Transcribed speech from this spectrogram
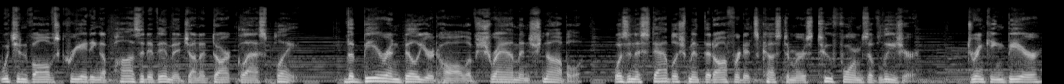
which involves creating a positive image on a dark glass plate. The Beer and Billiard Hall of Schramm and Schnabel was an establishment that offered its customers two forms of leisure drinking beer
